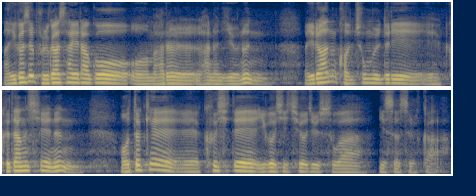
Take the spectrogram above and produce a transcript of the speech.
아, 이것을 불가사이라고 어, 말을 하는 이유는 이러한 건축물들이 그 당시에는 어떻게 에, 그 시대에 이것이 지어질 수가 있었을까?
